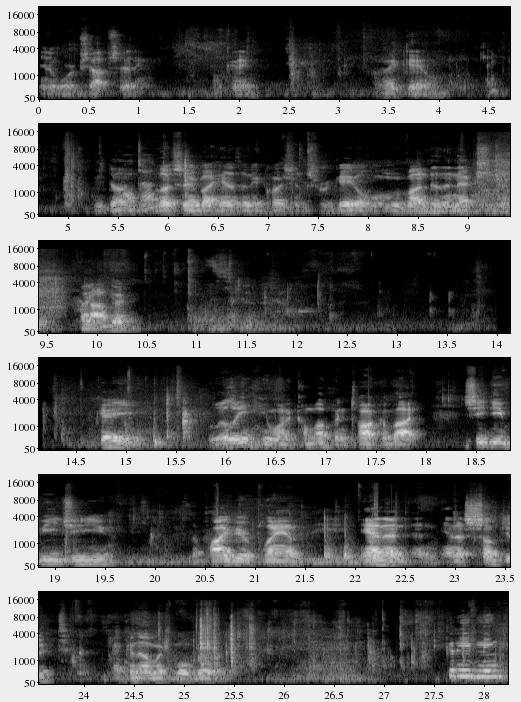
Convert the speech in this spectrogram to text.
in a workshop setting, okay? All right, Gail. Okay. You done? All done. Unless anybody has any questions for Gail, we'll move on to the next topic. Okay, Lily, you want to come up and talk about CDBG, the five-year plan, and a, and- and a subject, economic mobility? Good evening,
